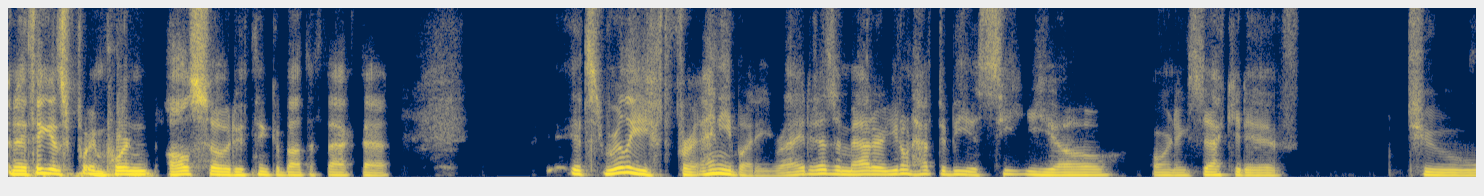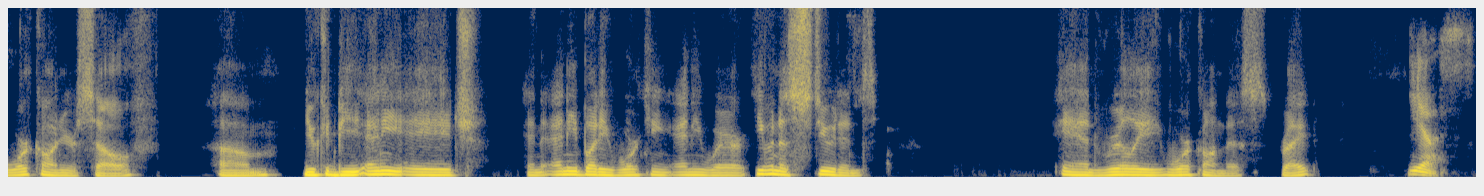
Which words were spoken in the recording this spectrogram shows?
And I think it's important also to think about the fact that it's really for anybody, right? It doesn't matter. You don't have to be a CEO or an executive to work on yourself. Um, you could be any age and anybody working anywhere, even a student, and really work on this, right? Yes.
